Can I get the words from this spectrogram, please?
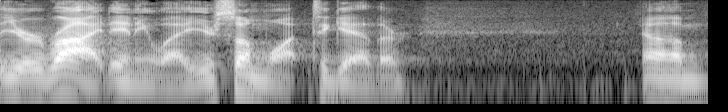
You're right anyway, you're somewhat together. Um,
